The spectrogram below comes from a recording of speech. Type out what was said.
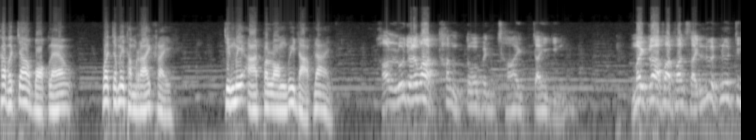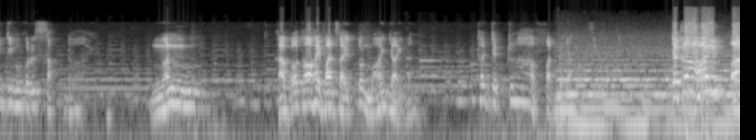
ข้าพเจ้าบอกแล้วว่าจะไม่ทำร้ายใคร จึงไม่อาจประลองด้วยดาบได้ ท่านรู้อยู่แล้วว่าท่านตัวเป็นชายใจหญิง ไม่กล้าฟาดฟันใส่เลือดเนื้อจริง ๆ ของคนรู้สัตว์ได้งั้นข้าขอท้าให้ฟันใส่ต้นไม้ใหญ่นั้น ท่านจะกล้าฟันไหมล่ะสิทธัตถะจะกล้าไหมฮะ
